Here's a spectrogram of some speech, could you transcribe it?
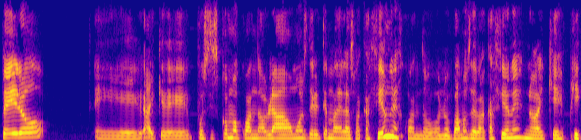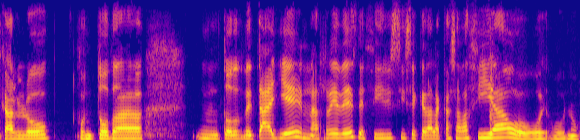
Pero eh, hay que, pues es como cuando hablábamos del tema de las vacaciones, cuando nos vamos de vacaciones no hay que explicarlo con toda todo detalle en las redes, decir si se queda la casa vacía o, o no,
